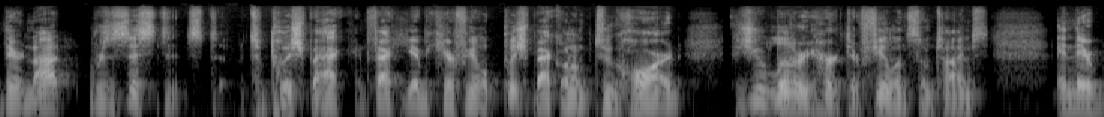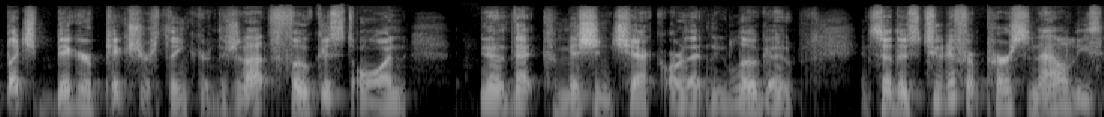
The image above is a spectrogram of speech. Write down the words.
They're not resistant to- pushback. In fact, you got to be careful you don't push back on them too hard because you literally hurt their feelings sometimes. And they're much bigger picture thinker. They're not focused on you know that commission check or that new logo. And so those two different personalities,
